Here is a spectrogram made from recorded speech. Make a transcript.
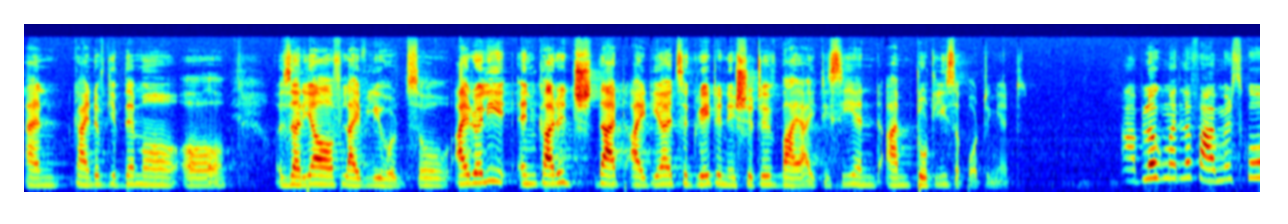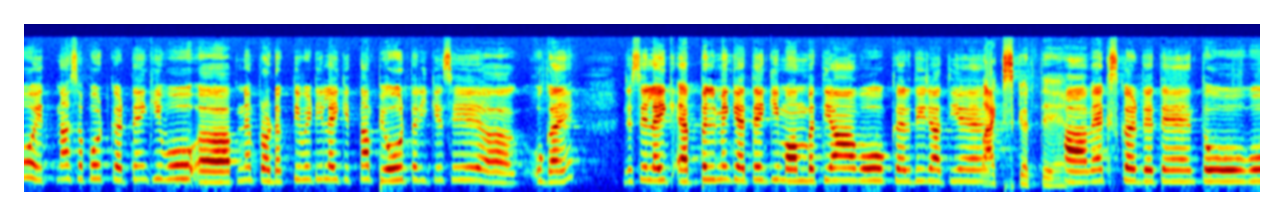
and kind of give them a, a zaria of livelihood. So I really encourage that idea. It's a great initiative by ITC and I'm totally supporting it. आप लोग मतलब फार्मर्स को इतना सपोर्ट करते हैं कि वो अपने प्रोडक्टिविटी लाइक इतना प्योर तरीके से उगाएँ जैसे लाइक एप्पल में कहते हैं कि मोमबत्तियाँ वो कर दी जाती हैं वैक्स करते हैं हाँ वैक्स कर देते हैं तो वो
